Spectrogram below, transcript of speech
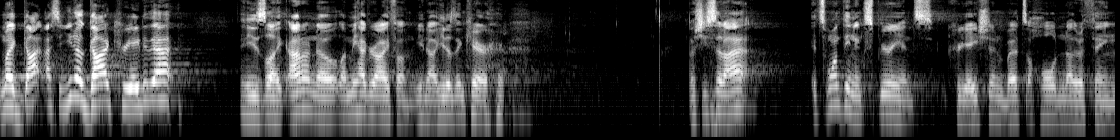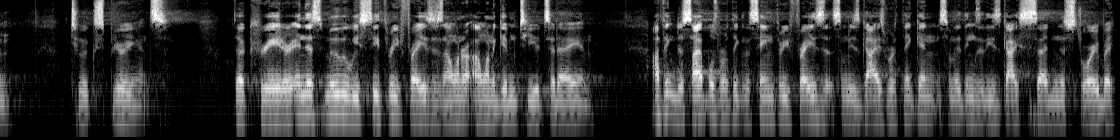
I'm like, God, I said, you know, God created that? And he's like, I don't know. Let me have your iPhone. You know, he doesn't care. but she said, I, it's one thing to experience creation, but it's a whole other thing to experience the creator. In this movie, we see three phrases. I want to, I want to give them to you today. And I think disciples were thinking the same three phrases that some of these guys were thinking, some of the things that these guys said in this story. But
